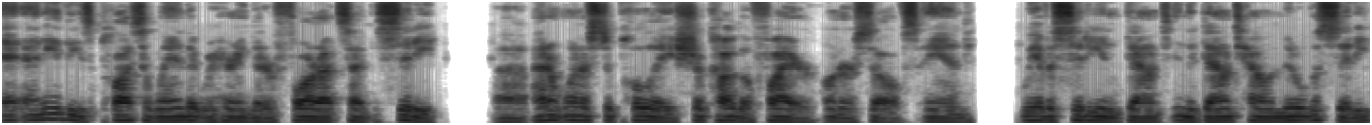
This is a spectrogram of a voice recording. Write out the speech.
A- any of these plots of land that we're hearing that are far outside the city, uh, I don't want us to pull a Chicago fire on ourselves. And we have a city in down in the downtown middle of the city,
